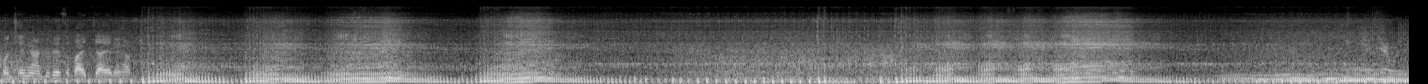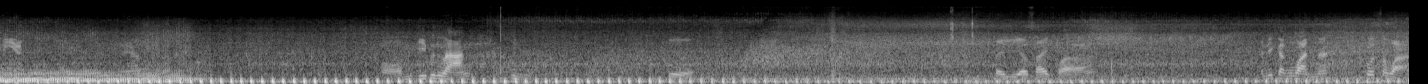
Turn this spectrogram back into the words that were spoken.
คนใช้งานจะได้สบายใจนะครับที่เพิ่งล้างโอเคไปเลี้ยวซ้ายขวา อันนี้กลางวันนะ ตรสว่าง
